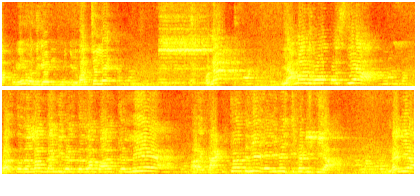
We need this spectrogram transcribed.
அப்படின்னு வந்து கேட்டுட்டு நிக்குது. வர சொல்லு. ஏமாந்து போல போஸ்டியா? கருத்ததெல்லாம் தண்ணி வெளுத்ததெல்லாம் பால் சொல்லி. அதை கட்டிச்சோத்துலயே எழுதி வச்சு கட்டிட்டியா? இல்லையா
